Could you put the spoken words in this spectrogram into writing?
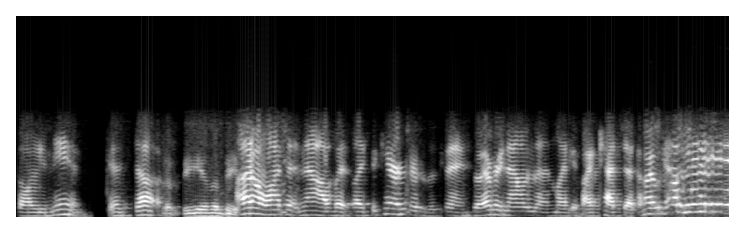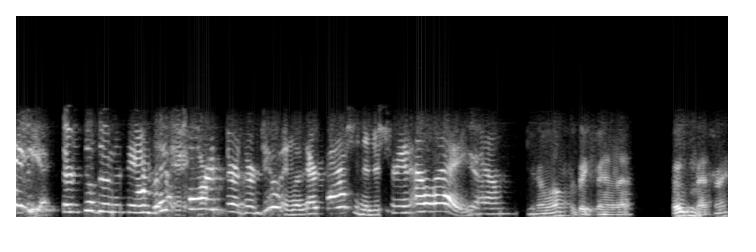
That's all you need. Good stuff. The B and the B. I don't watch it now, but like the characters are the same. So every now and then, like if I catch it, I'm like, hey, They're still doing the same look thing. at Forrester they're doing with their fashion industry in LA. You know? You know who else is a big fan of that? Putin, that's right.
